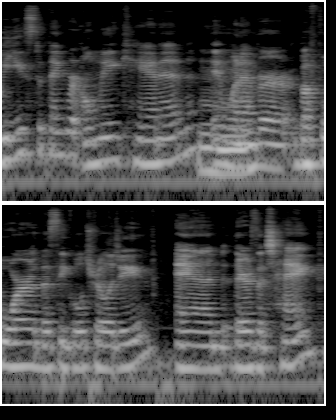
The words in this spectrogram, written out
we used to think were only canon in Mhm. whenever before the sequel trilogy. And there's a tank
